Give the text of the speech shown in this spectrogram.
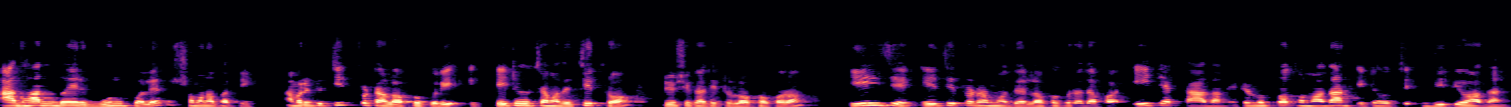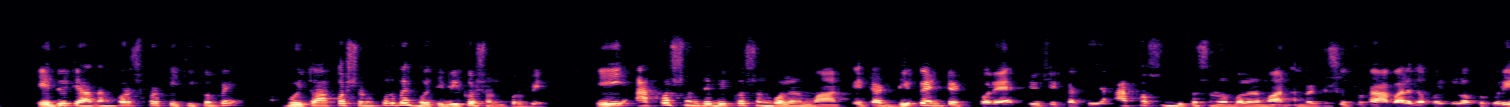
আধান দ্বয়ের গুণফলের সমানুপাতিক। আমরা একটু চিত্রটা লক্ষ্য করি। এটা হচ্ছে আমাদের চিত্র। প্রিয় শিক্ষার্থী, একটু লক্ষ্য করো। এই যে, এই চিত্রটার মধ্যে লক্ষ্য করে দেখো, এইটা একটা আদান এটা হলো প্রথম আদান এটা হচ্ছে দ্বিতীয় আদান এই দুইটি আদান পরস্পরকে কি করবে? হয়তো আকর্ষণ করবে, হয়তো বিকর্ষণ করবে। এই আকর্ষণ যে বিকর্ষণ বলের মান, এটা ডিপেন্ডেড করে, প্রিয় শিক্ষার্থী আকর্ষণ বিকর্ষণ বলের মান, আমরা একটু সূত্রটা আবার দেখো, একটু লক্ষ্য করি।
